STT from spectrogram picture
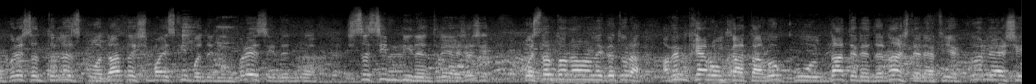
București se întâlnesc o dată și mai schimbă din impresii din, uh, și să simt bine între ei așa și păstrăm totdeauna legătura. Avem chiar un catalog cu datele de naștere a fiecăruia și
